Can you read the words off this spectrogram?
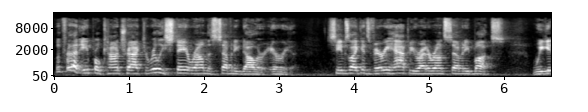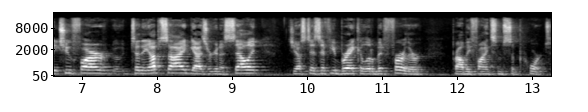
look for that April contract to really stay around the $70 area. Seems like it's very happy right around 70 bucks. We get too far to the upside, guys are going to sell it. Just as if you break a little bit further, probably find some support.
